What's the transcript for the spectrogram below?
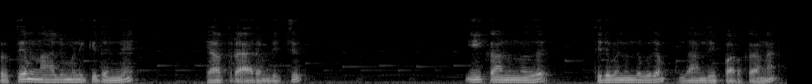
കൃത്യം നാല് മണിക്ക് തന്നെ യാത്ര ആരംഭിച്ചു. ഈ കാണുന്നത് തിരുവനന്തപുരം ഗാന്ധി പാർക്കാണ്.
